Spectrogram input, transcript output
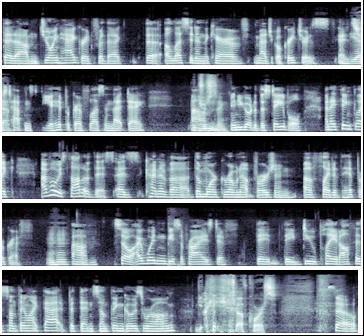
that um, join Hagrid for the, the a lesson in the care of magical creatures, and it Yeah. just happens to be a hippogriff lesson that day. Um, Interesting. and you go to the stable, and I think like I've always thought of this as kind of uh, the more grown up version of Flight of the Hippogriff. Mm-hmm. Um, so I wouldn't be surprised if they they do play it off as something like that, but then something goes wrong. Yeah, of course. So,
